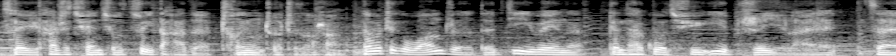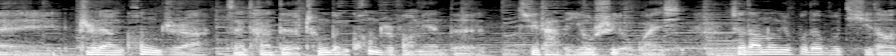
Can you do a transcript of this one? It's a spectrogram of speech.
所以它是全球最大的乘用车制造商。那么这个王者的地位呢，跟它过去一直以来在质量控制啊，在它的成本控制方面的巨大的优势有关系。这当中就不得不提到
